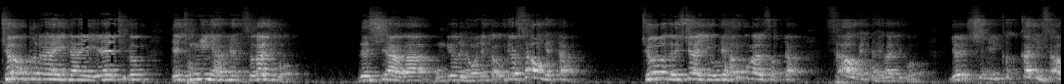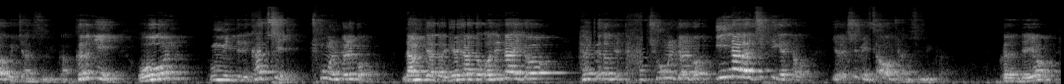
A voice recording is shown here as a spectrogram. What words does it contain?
저 우크라이나에 지금 대통령이 한 명 써가지고 러시아가 공격을 해오니까 우리가 싸우겠다. 저 러시아 이 우리 한국 갈 수 없다. 싸우겠다 해가지고 열심히 끝까지 싸우고 있지 않습니까? 그러니 온 국민들이 같이 총을 들고 남자도 여자도 어린아이도 할 것 없이 다 총을 들고 이 나라 지키겠다고 열심히 싸우지 않습니까? 그런데요,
